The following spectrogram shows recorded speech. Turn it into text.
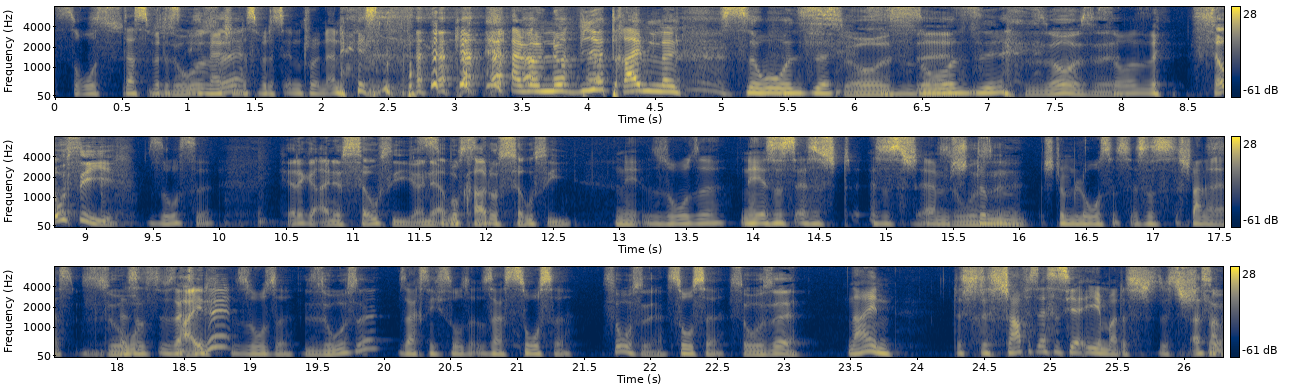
Soße. Das wird das, Soße? merke das wird das Intro in der nächsten Folge. Einfach nur wir treiben lang. Soße. Soße. Soße. Soße. Soße. Soße. Soße. Ich hätte gerne eine Soße, eine Soße. Avocado-Soße. Nee, Soße. Nee, es ist, es ist, es ist ähm, Soße. Stimm, stimmloses. Es ist Schlangen S. So- Es ist, du sagst beide? Nicht Soße. Soße? Du sagst nicht Soße, du sagst Soße. Soße. Soße. Soße. Nein. Das, das scharfes S ist ja eh immer das, das Ach so.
